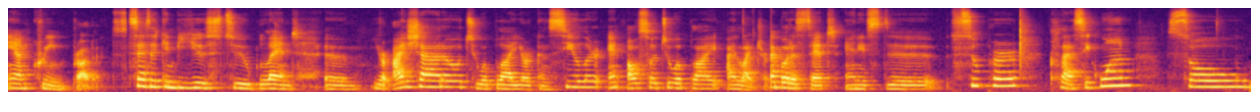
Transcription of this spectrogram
and cream products. It says it can be used to blend um, your eyeshadow, to apply your concealer and also to apply highlighter. I bought a set and it's the super classic one so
